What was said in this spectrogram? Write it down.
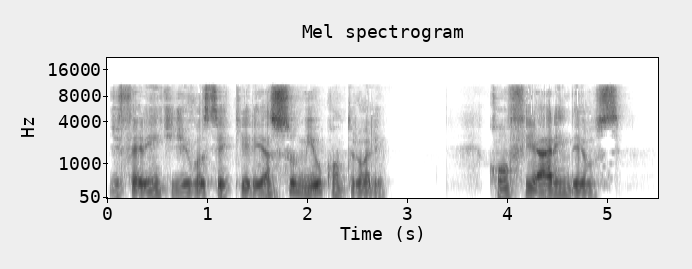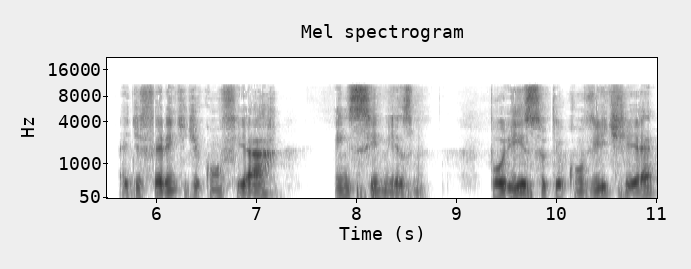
diferente de você querer assumir o controle. Confiar em Deus é diferente de confiar em si mesmo. Por isso que o convite é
